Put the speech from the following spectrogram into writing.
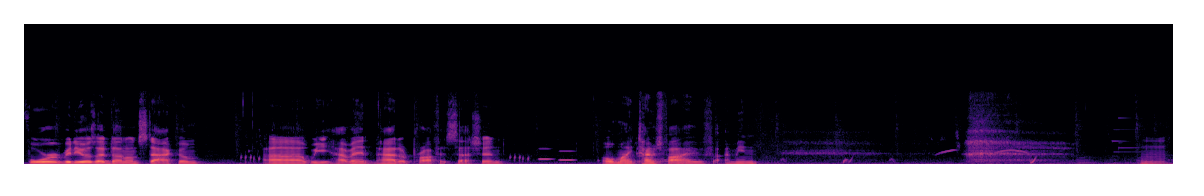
four videos I've done on Stack'em, uh, we haven't had a profit session. Oh my, times five? I mean, hmm.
